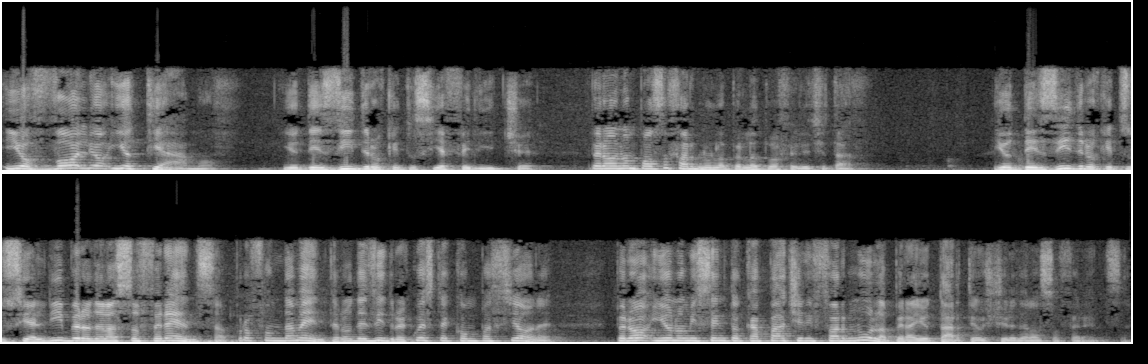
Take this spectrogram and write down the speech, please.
io voglio, io ti amo, io desidero che tu sia felice, però non posso fare nulla per la tua felicità. Io desidero che tu sia libero dalla sofferenza, profondamente, lo desidero e questa è compassione, però io non mi sento capace di far nulla per aiutarti a uscire dalla sofferenza.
